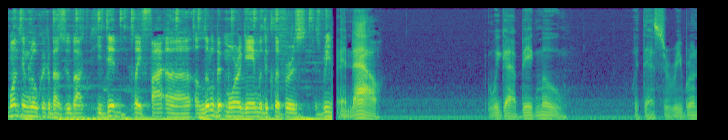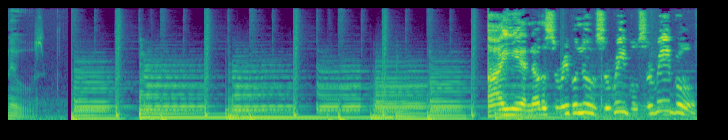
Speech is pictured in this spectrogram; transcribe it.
one thing real quick about Zubac, he did play fi- uh, a little bit more a game with the Clippers. His rebound And now we got Big Moo with that cerebral news. Ah, yeah, another cerebral news. Cerebral, cerebral.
